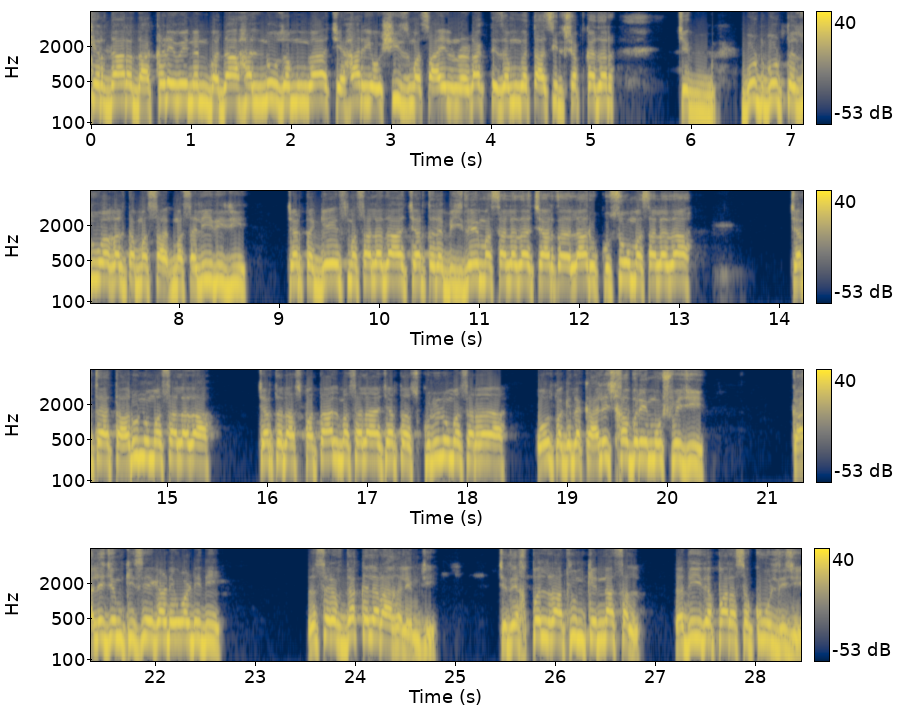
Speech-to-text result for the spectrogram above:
کردار ادا کړی وی نن به دا حل نو زمونږه چې هر یو شیز مسایل نه ډک ته زمونږه تحصیل شپ قدر چې ګډ ګډ ته زو غلطه مسلې دي جی چرته ګیس مسله ده چرته د بجلی مسله ده چرته لارو کوسو مسله ده چرته تارونو مسله ده چرته د هسپتال مسله ده چرته سکولونو مسله ده اوس پکې د کالج خبرې مو شوې جی کالج هم کیسې ګډې وډې دي زه صرف دقه لر راغلم جی چې د خپل راتلونکي نسل د دې لپاره سکول دي جی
